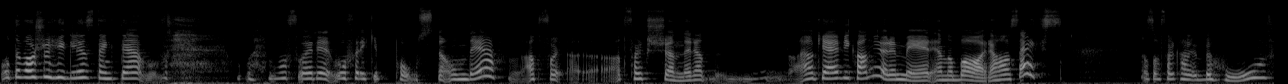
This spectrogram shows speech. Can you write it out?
Og det var så hyggelig, så tenkte jeg Hvorfor, hvorfor ikke poste om det? At, for, at, folk skjønner at OK, vi kan gjøre mer enn å bare ha sex. Altså, folk har jo behov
